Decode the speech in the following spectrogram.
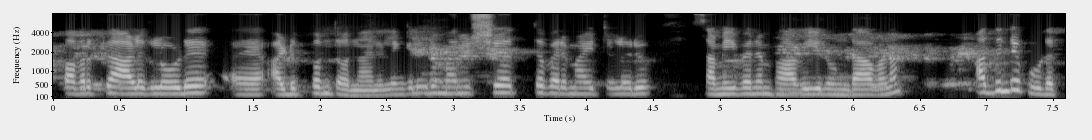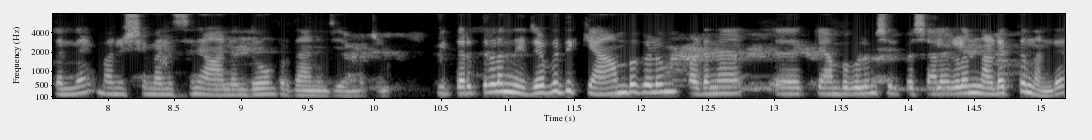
അപ്പം അവർക്ക് ആളുകളോട് അടുപ്പം തോന്നാൻ അല്ലെങ്കിൽ ഒരു മനുഷ്യത്വപരമായിട്ടുള്ളൊരു സമീപനം ഭാവിയിൽ ഉണ്ടാവണം. അതിന്റെ കൂടെ തന്നെ മനുഷ്യ മനസ്സിന് ആനന്ദവും പ്രദാനം ചെയ്യാൻ പറ്റണം. ഇത്തരത്തിലുള്ള നിരവധി ക്യാമ്പുകളും പഠന ക്യാമ്പുകളും ശില്പശാലകളും നടക്കുന്നുണ്ട്.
